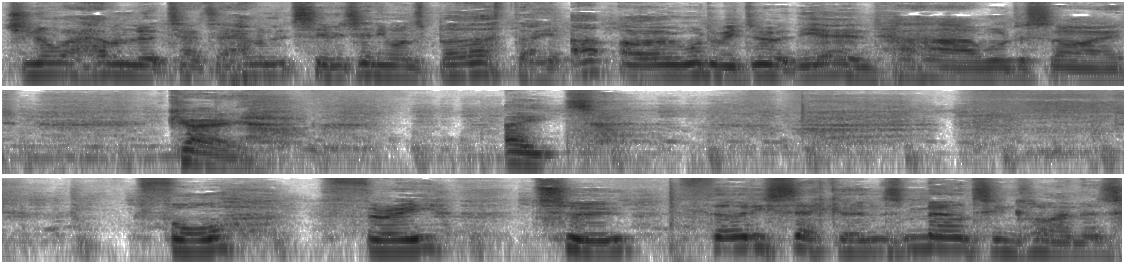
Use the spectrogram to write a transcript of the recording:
Do you know what I haven't looked at? I haven't looked to see if it's anyone's birthday. Uh-oh, what do we do at the end? Haha, we'll decide. Okay, eight, four, three, two, 30 seconds, mountain climbers.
